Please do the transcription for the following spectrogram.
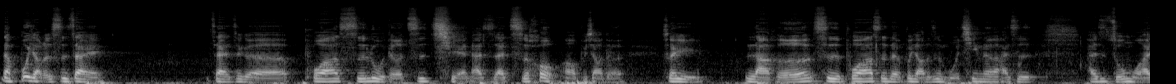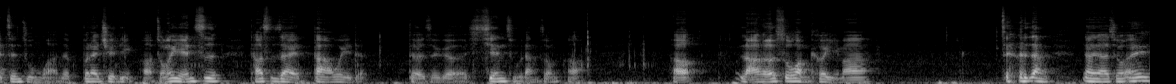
那不晓得是在，在这个波阿斯路德之前还是在之后啊、不晓得。所以喇合是波阿斯的，不晓得是母亲呢，还是还是祖母，还是曾祖母啊？这不太确定啊、总而言之，他是在大卫的的这个先祖当中啊、好，喇合说谎可以吗？这个让。大家说，哎，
